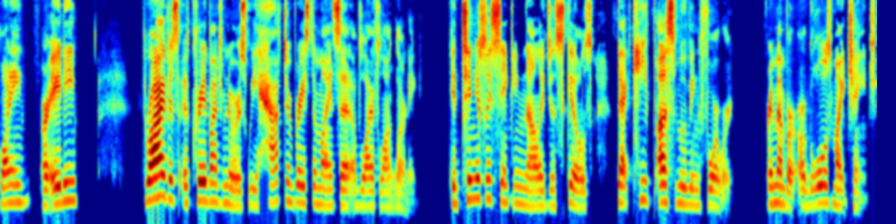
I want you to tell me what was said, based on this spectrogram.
20 or 80? Thrive as, creative entrepreneurs, we have to embrace the mindset of lifelong learning, continuously seeking knowledge and skills that keep us moving forward. Remember, our goals might change.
